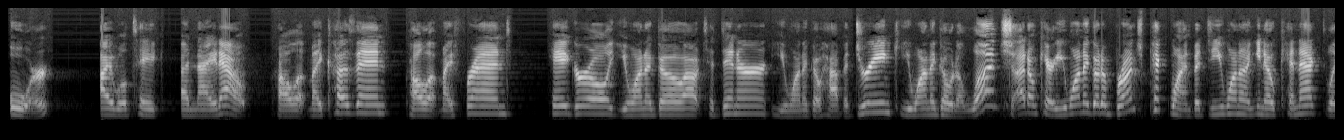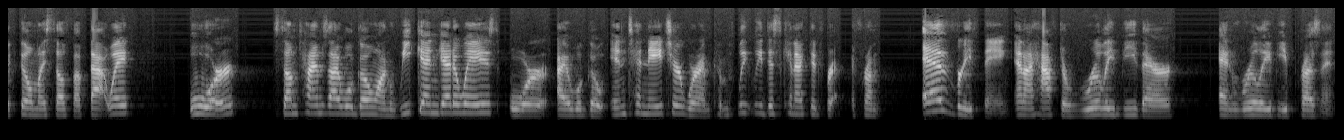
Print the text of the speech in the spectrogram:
Or I will take a night out, call up my cousin, call up my friend. Hey, girl, you want to go out to dinner? You want to go have a drink? You want to go to lunch? I don't care. You want to go to brunch? Pick one. But do you want to, you know, connect, like fill myself up that way? Or sometimes I will go on weekend getaways or I will go into nature where I'm completely disconnected for, from everything and I have to really be there and really be present.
